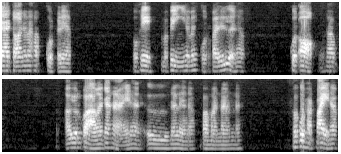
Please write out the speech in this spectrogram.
จราจรใช่ไหมครับ กดไปเลยครับโอเคมาเป็นอย่างนี้ใช่ไหมกดไปเรื่อยๆครับ กดออกนะครับ เอาจนกว่ามันจะหายนะเออนั่นแหละนะประมาณนั้นนะแล้วกดถัดไปนะ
